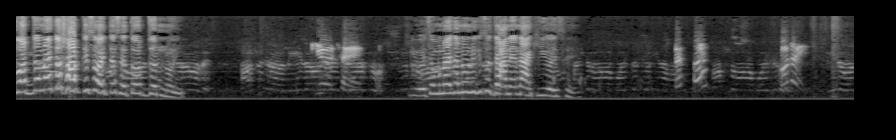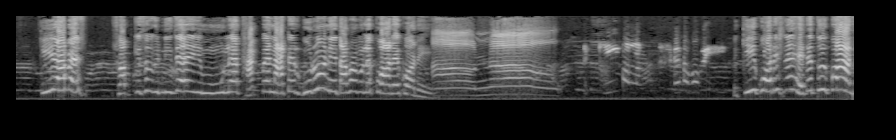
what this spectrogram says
তোর জন্যই তো সবকিছু হইতেছে, তোর জন্যই। কি হয়েছে? মনে হয় যেন উনি কিছু জানে না কি হয়েছে। কি হবে? সবকিছু নিজের মূলে থাকবে নাটের গুরু নি তারপর বলে করে করে। কি করিস না হেঁটে তুই কাজ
